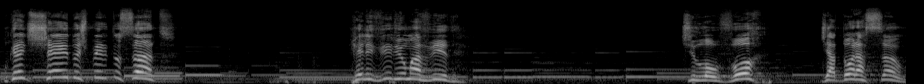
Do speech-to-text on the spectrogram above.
O crente cheio do Espírito Santo, ele vive uma vida de louvor, de adoração,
